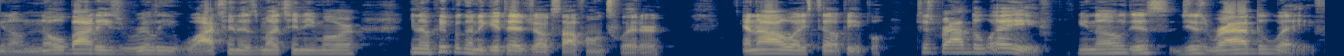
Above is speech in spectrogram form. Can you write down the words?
You know, nobody's really watching as much anymore. You know, people are going to get their jokes off on Twitter. And I always tell people, just ride the wave. You know, just just ride the wave.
